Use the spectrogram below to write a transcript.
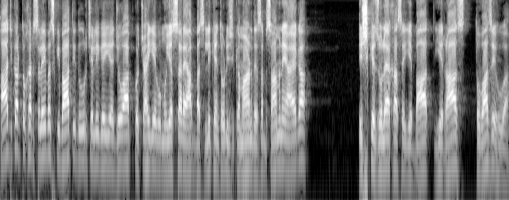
آج کل تو خیر سلیبس کی بات ہی دور چلی گئی ہے، جو آپ کو چاہیے وہ میسر ہے۔ آپ بس لکھیں، تھوڑی سی کمانڈ دے سب سامنے آئے گا۔ عشق زلیخا سے یہ بات، یہ راز تو واضح ہوا۔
